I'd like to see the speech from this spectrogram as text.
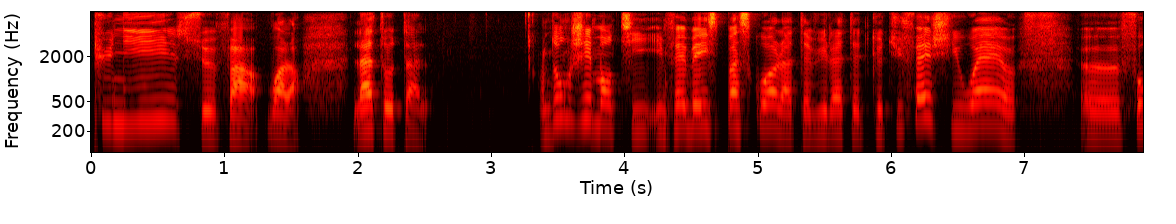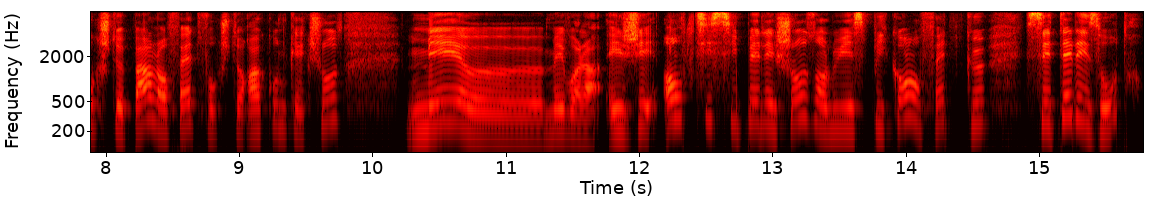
punie, ce- enfin voilà, la totale. Donc j'ai menti. Il me fait, mais il se passe quoi là? T'as vu la tête que tu fais? Je dis, ouais, euh, euh, faut que je te parle en fait, faut que je te raconte quelque chose. Mais, euh, mais voilà. Et j'ai anticipé les choses en lui expliquant en fait que c'était les autres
